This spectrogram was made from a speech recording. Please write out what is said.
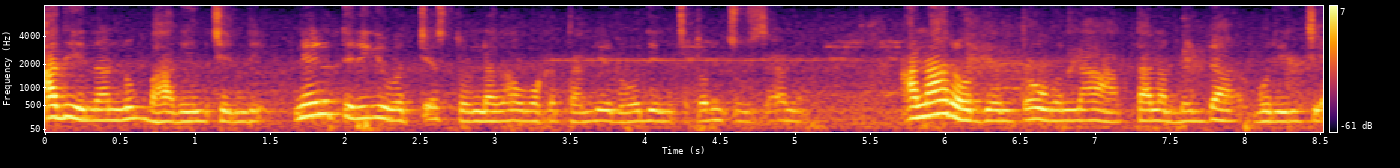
అది నన్ను బాధించింది. నేను తిరిగి వచ్చేస్తుండగా ఒక తల్లి రోధించటం చూశాను. అనారోగ్యంతో ఉన్న తన బిడ్డ గురించి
